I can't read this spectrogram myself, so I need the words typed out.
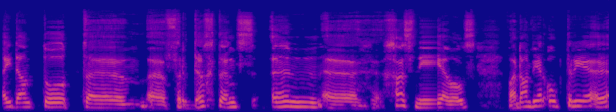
dan tot ehm uh, uh, verdigtings in uh gasnevels wat dan weer optree uh,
